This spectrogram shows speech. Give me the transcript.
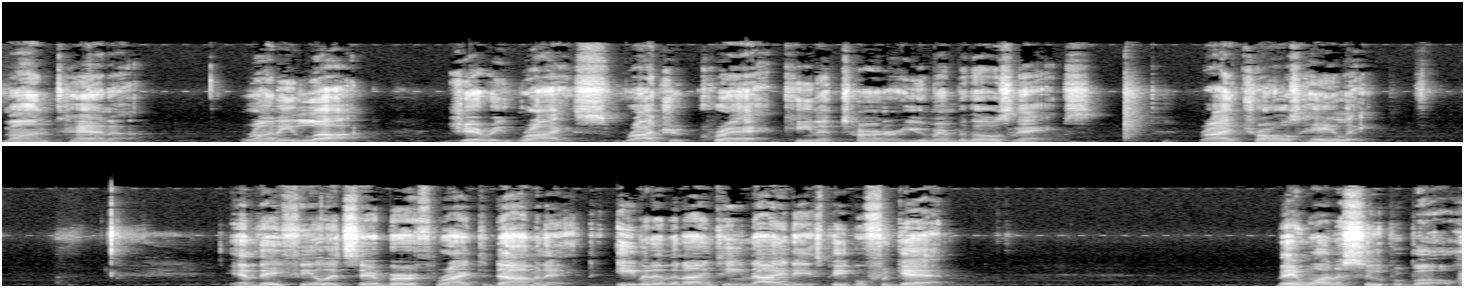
Montana, Ronnie Lott, Jerry Rice, Roger Craig, Keena Turner. You remember those names, right? Charles Haley. And they feel it's their birthright to dominate. Even in the 1990s, people forget. They won a Super Bowl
